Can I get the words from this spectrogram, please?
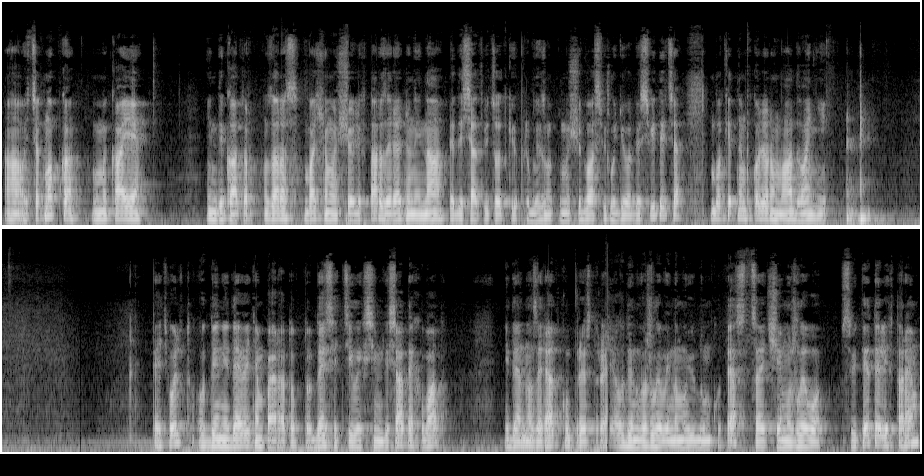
Ага, ось ця кнопка вмикає індикатор. Зараз бачимо, що ліхтар заряджений на 50% приблизно, тому що два світлодіоди світиться блакитним кольором, а два ні. 5 вольт, 1,9 ампера, тобто 10,7 Вт йде на зарядку пристрою. Ще один важливий, на мою думку, тест це чи можливо світити ліхтарем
